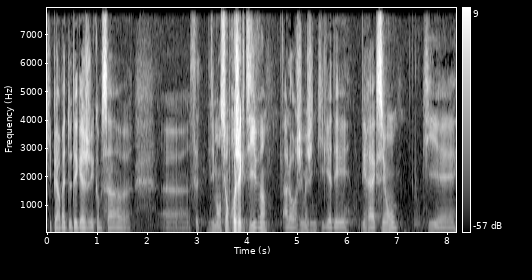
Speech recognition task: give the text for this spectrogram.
qui permettent de dégager comme ça cette dimension projective. Alors j'imagine qu'il y a des, réactions. Qui est...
